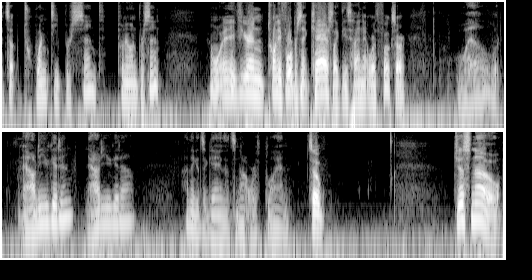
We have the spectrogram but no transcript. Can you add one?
it's up 20%, 21%. And if you're in 24% cash like these high net worth folks are, well, what, now do you get in? Now do you get out? I think it's a game that's not worth playing. So just know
